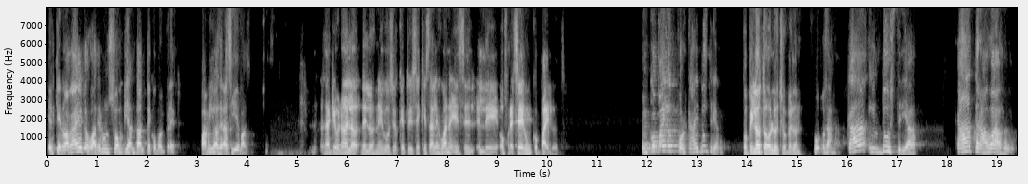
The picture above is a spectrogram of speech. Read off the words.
el que no haga eso va a ser un zombie andante como empresa. Para mí va a ser así de fácil. O sea que uno de, los de los negocios que tú dices que salen, Juan, es el, el de ofrecer un copilot. Un copilot por cada industria. Copiloto, Lucho, perdón. O sea, cada industria, cada trabajo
